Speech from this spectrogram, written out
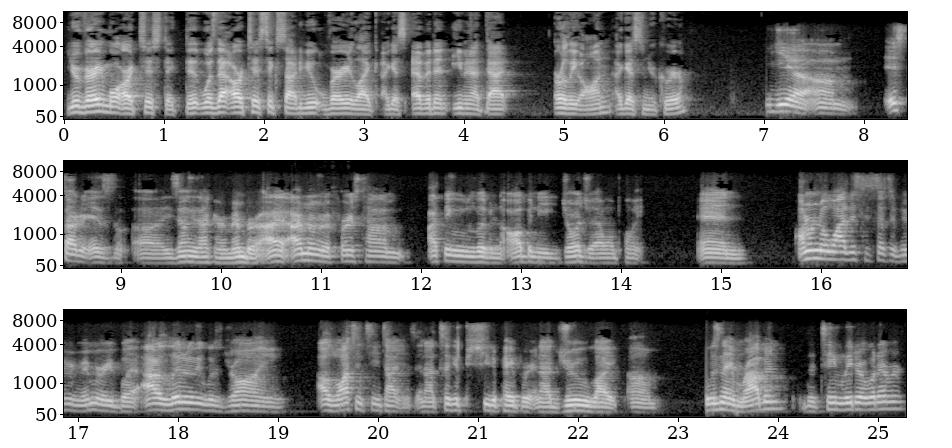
you're very more artistic. Was that artistic side of you very like I guess evident even at that early on, I guess in your career? Yeah, um, it started as uh, as young as I can remember. I, I remember the first time I think we was living in Albany, Georgia at one point, and I don't know why this is such a vivid memory, but I literally was drawing. I was watching Teen Titans, and I took a sheet of paper and I drew like um, was his name, Robin, the team leader or whatever.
